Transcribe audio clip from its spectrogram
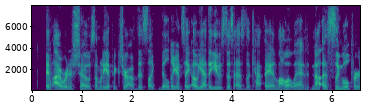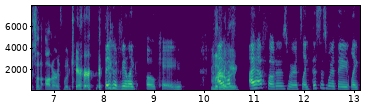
if I were to show somebody a picture of this like building and say, "Oh yeah, they use this as the cafe in La La Land," not a single person on earth would care. they would be like, okay. Literally. I have photos where it's like, this is where they like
